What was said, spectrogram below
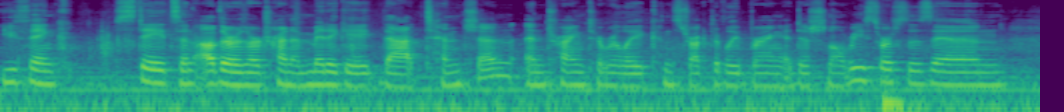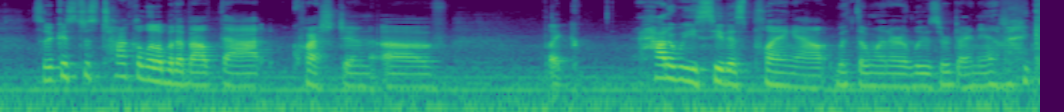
you think states and others are trying to mitigate that tension and trying to really constructively bring additional resources in. So I guess just talk a little bit about that question of like how do we see this playing out with the winner loser dynamic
